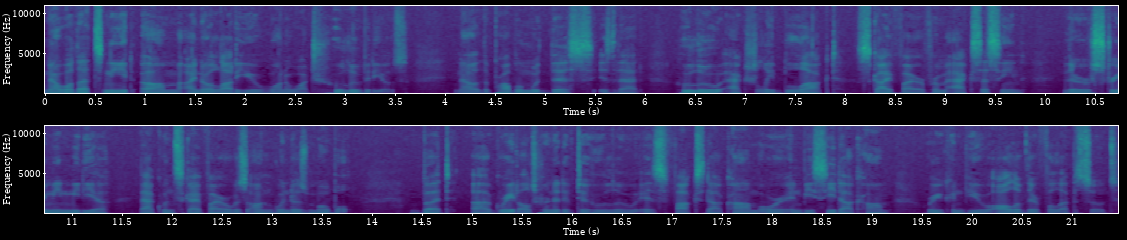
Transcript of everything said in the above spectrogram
Now, while that's neat, um, I know a lot of you want to watch Hulu videos. Now, the problem with this is that Hulu actually blocked Skyfire from accessing their streaming media back when Skyfire was on Windows Mobile. But a great alternative to Hulu is Fox.com or NBC.com, where you can view all of their full episodes,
